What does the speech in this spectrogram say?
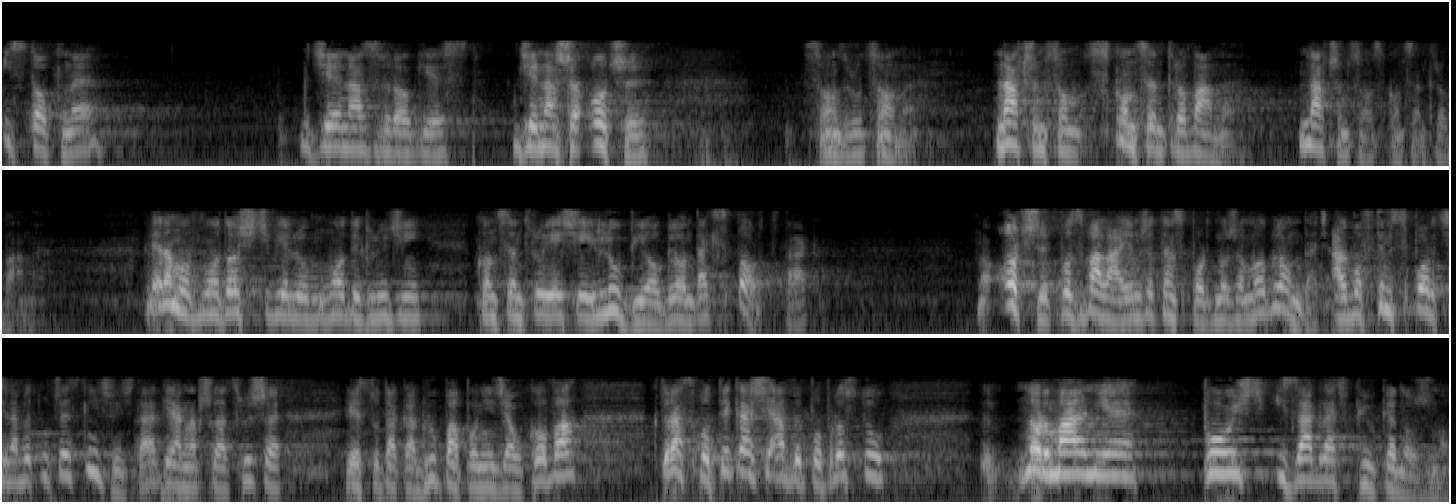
istotne, gdzie nasz wzrok jest, gdzie nasze oczy są zwrócone, na czym są skoncentrowane, na czym są skoncentrowane. Wiadomo, w młodości wielu młodych ludzi koncentruje się i lubi oglądać sport, tak? No, oczy pozwalają, że ten sport możemy oglądać, albo w tym sporcie nawet uczestniczyć, tak? Jak na przykład słyszę, jest tu taka grupa poniedziałkowa, która spotyka się, aby po prostu normalnie pójść i zagrać w piłkę nożną.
